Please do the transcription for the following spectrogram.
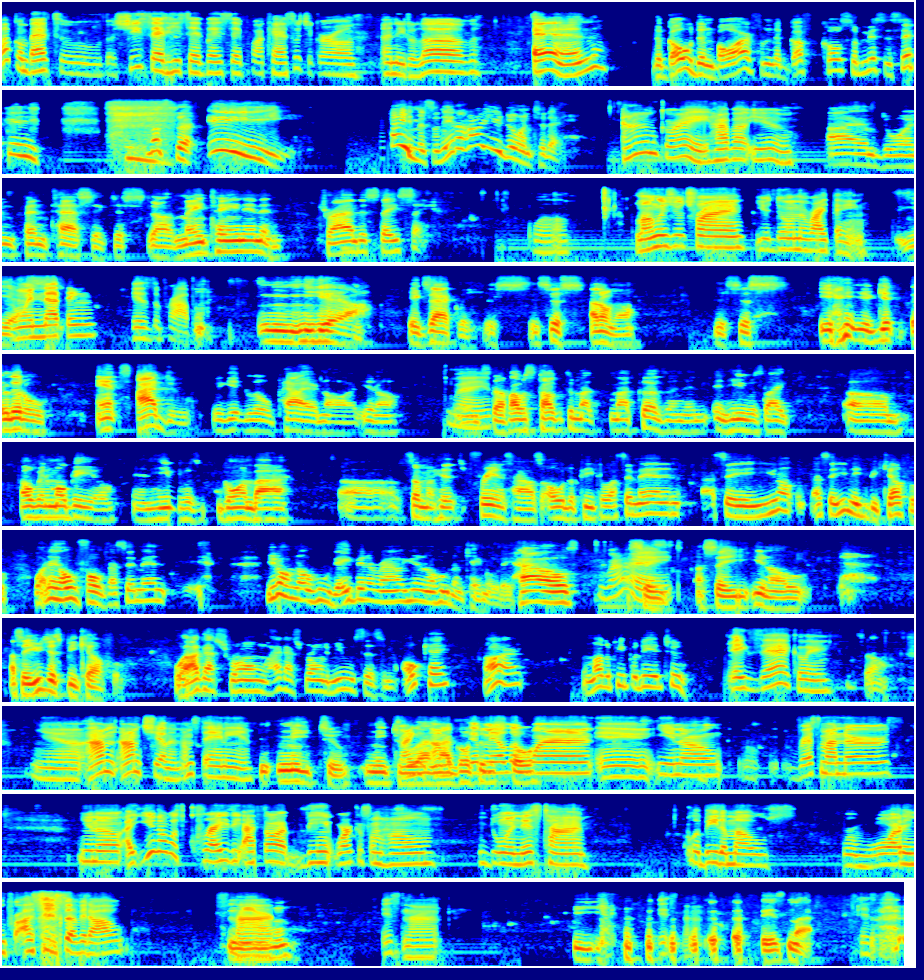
Welcome back to the She Said, He Said, They Said podcast with your girl, Anita Love. And the golden boy from the Gulf Coast of Mississippi, Mr. E. Hey, Miss Anita, how are you doing today? I'm great. How about you? I am doing fantastic. Just uh, maintaining and trying to stay safe. Well, long as you're trying, you're doing the right thing. Yes. Doing nothing is the problem. Yeah, exactly. It's it's just I don't know. It's just you get a little ants. I do. You get a little paranoid, you know, and Right. stuff. I was talking to my my cousin, and and he was like, um, over in Mobile, and he was going by uh, some of his friends' house, older people. I said, man, I say you don't. I said you need to be careful. Well, they old folks. I said, man. You don't know who they've been around. You don't know who done came over their house. I say, Right. I say, you know, I say, you just be careful. Well, I got strong, I got strong immune system. Okay, all right. Some other people did too. Exactly. So Yeah. I'm I'm chilling. I'm staying in. me too, me too. Drinking, and I I'm go to the store. wine and you know, rest my nerves. You know, I- you know what's crazy? I thought being working from home during this time would be the most rewarding process of it all. It's not. Mhm. It's not. It's not. it's not. It's not.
